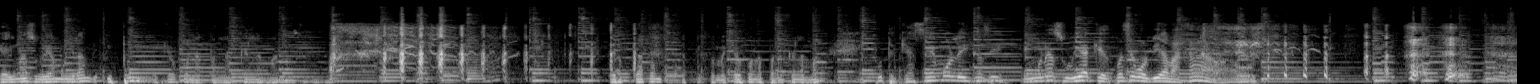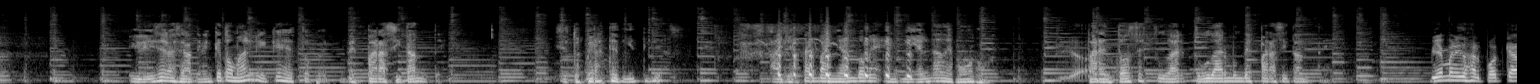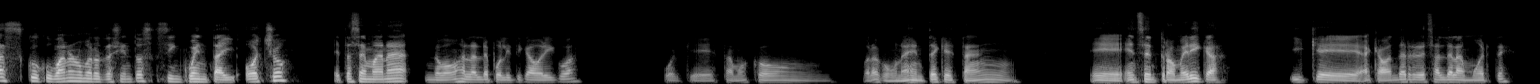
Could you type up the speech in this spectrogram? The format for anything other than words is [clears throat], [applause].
porque hay una subida muy grande y pum, me quedo con la palanca en la mano. El carro me- me quedo con la palanca en la mano. Puta, ¿qué hacemos? Le dije así, en una subida que después se volvía a bajar. Y le dice, se la tienen que tomar. ¿Y qué es esto? Pues, desparasitante. Si tú esperaste 10 días a yo estar bañándome en mierda de mono, para entonces tú, dar, tú darme un desparasitante. Bienvenidos al podcast Cucubano número 358. Esta semana no vamos a hablar de política boricua porque estamos con, bueno, con una gente que están eh, en Centroamérica y que acaban de regresar de la muerte.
